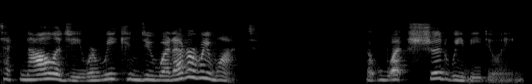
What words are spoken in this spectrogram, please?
technology where we can do whatever we want. But what should we be doing?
